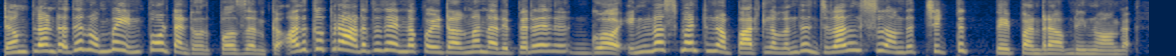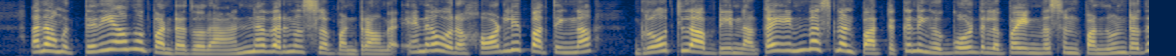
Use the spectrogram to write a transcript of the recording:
டேர்ம் ரொம்ப இம்பார்ட்டன்ட் ஒரு பர்சனுக்கு அதுக்கப்புறம் அடுத்தது என்ன போயிட்டாங்கன்னா நிறைய பேர் இன்வெஸ்ட்மெண்ட்ன்ற பார்ட்டில் வந்து ஜுவல்ஸ் வந்து சிட்டு பே பண்ணுறேன் அப்படின்வாங்க அது அவங்க தெரியாமல் பண்ணுறது ஒரு அன்அவேர்னஸில் பண்ணுறாங்க ஏன்னா ஒரு ஹார்ட்லி பார்த்தீங்கன்னா க்ரோத்தில் அப்படின்னாக்கா இன்வெஸ்ட்மெண்ட் பார்ட்டுக்கு நீங்கள் கோல்டில் போய் இன்வெஸ்ட்மெண்ட் பண்ணணுன்றது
